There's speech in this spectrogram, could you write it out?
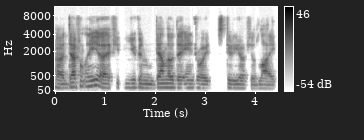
Uh, definitely, uh, if you, you can download the Android Studio if you'd like.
